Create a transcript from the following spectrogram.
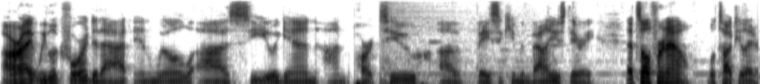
All right, we look forward to that, and we'll uh, see you again on part two of Basic Human Values Theory. That's all for now. We'll talk to you later.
